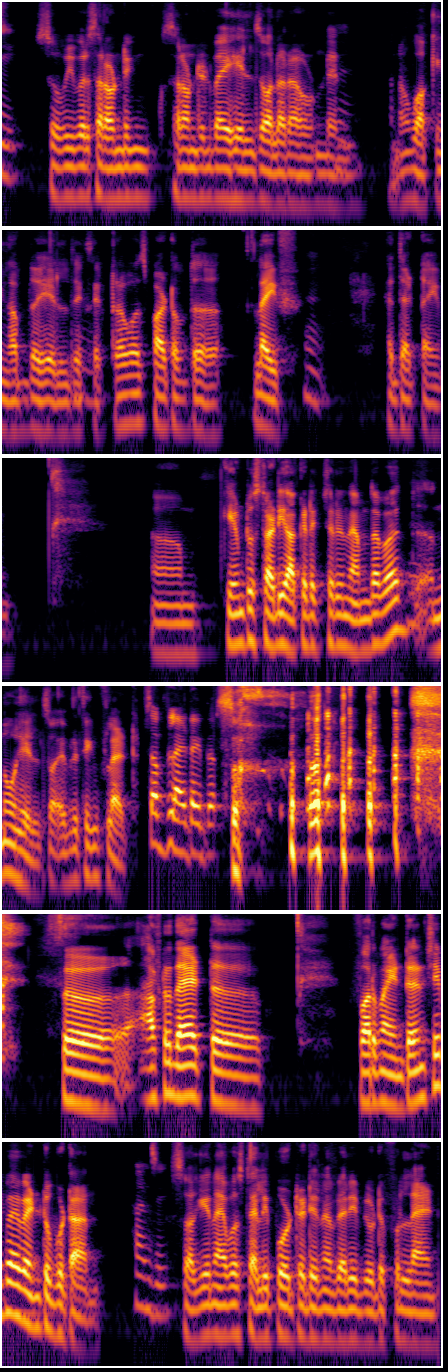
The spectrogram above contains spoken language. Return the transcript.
ji So we were surrounding surrounded by hills all around, and mm. you know, walking up the hills, etc., hmm. was part of the life hmm. at that time. Um, came to study architecture in Ahmedabad, uh, no hills, so everything flat. Sub flat either. So, so after that, uh, for my internship, I went to Bhutan. Hanji. So again, I was teleported in a very beautiful land,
